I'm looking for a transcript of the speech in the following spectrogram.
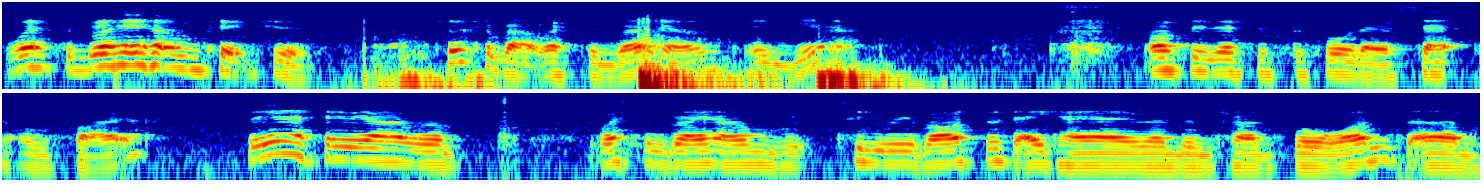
Western Greyhound pictures. Talk about Western Greyhound. Uh, yeah. Obviously, this is before they were set on fire. So yeah, here we are. Um, Western Greyhound 2 remasters, aka London Transport ones. Um,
